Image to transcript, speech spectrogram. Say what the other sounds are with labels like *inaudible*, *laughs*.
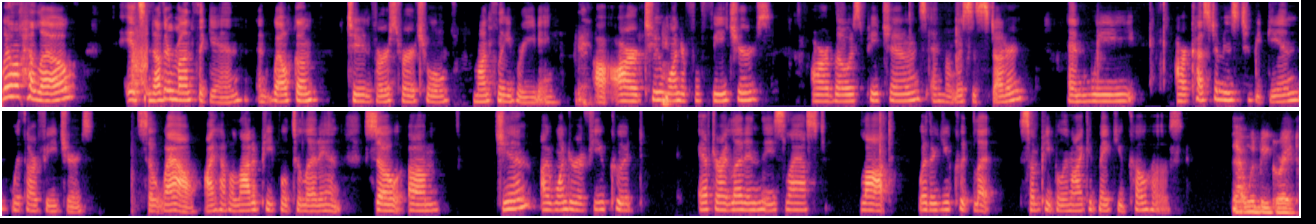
Well, hello. It's another month again, and welcome to the Verse Virtual Monthly Reading. Uh, our two wonderful features are Lois P. Jones and Melissa Studdard, and we our custom is to begin with our features. So, wow, I have a lot of people to let in. So, um, Jim, I wonder if you could, after I let in these last lot, whether you could let some people and I could make you co-host. That would be great.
